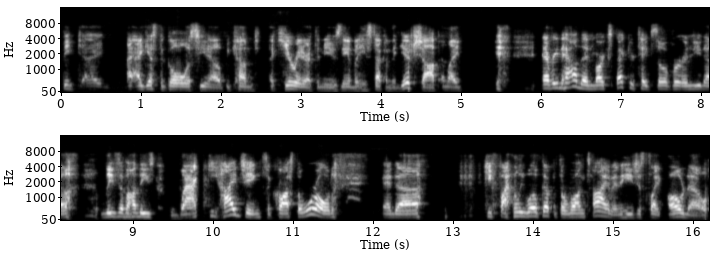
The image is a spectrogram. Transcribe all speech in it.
be. I, I guess the goal is, you know, become a curator at the museum, but he's stuck in the gift shop, and like every now and then Marc Spector takes over and you know leads him on these wacky hijinks across the world, and uh, he finally woke up at the wrong time, and he's just like, oh no,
